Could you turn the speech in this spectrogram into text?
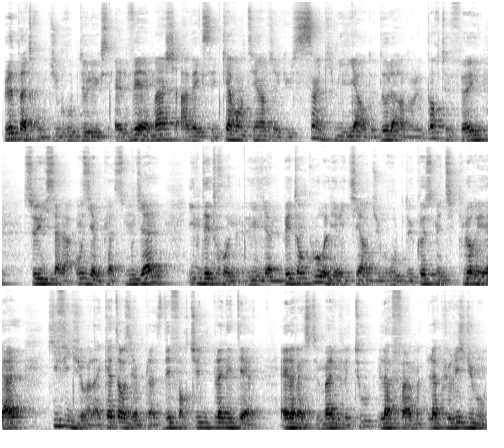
Le patron du groupe de luxe LVMH, avec ses 41,5 milliards de dollars dans le portefeuille, se hisse à la 11e place mondiale. Il détrône Liliane Bettencourt, l'héritière du groupe de cosmétiques L'Oréal, qui figure à la 14e place des fortunes planétaires. Elle reste malgré tout la femme la plus riche du monde.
